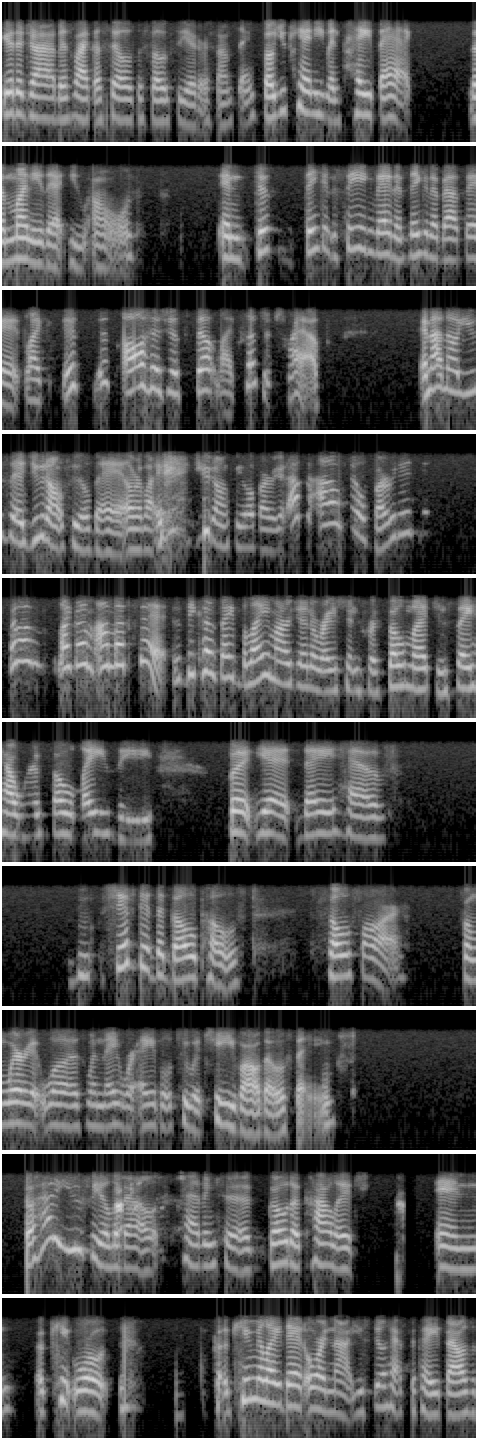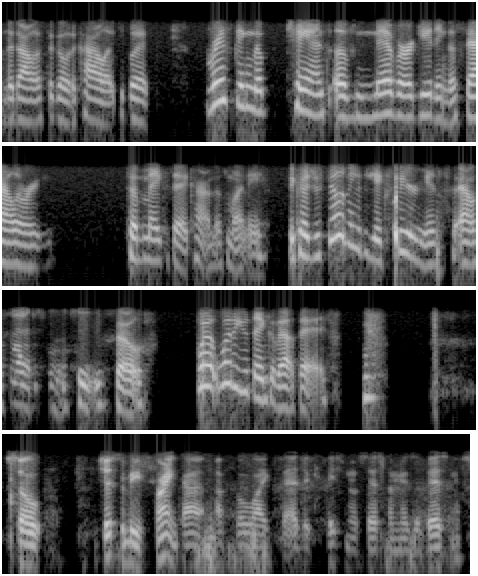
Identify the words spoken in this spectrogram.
get a job as like a sales associate or something. So you can't even pay back the money that you own. And just thinking, seeing that, and thinking about that, like it's all has just felt like such a trap. And I know you said you don't feel bad or like you don't feel burdened. I, I don't feel burdened, but I'm like I'm I'm upset because they blame our generation for so much and say how we're so lazy, but yet they have shifted the goalpost so far from where it was when they were able to achieve all those things. So, how do you feel about having to go to college and well, accumulate that or not? You still have to pay thousands of dollars to go to college, but risking the chance of never getting a salary to make that kind of money because you still need the experience outside of school too. So, what what do you think about that? so, just to be frank, I, I feel like the educational system is a business.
